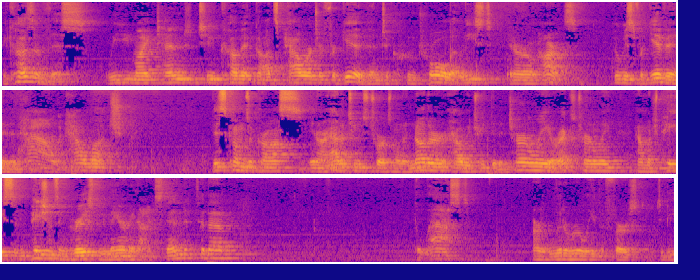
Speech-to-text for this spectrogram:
Because of this, we might tend to covet God's power to forgive and to control, at least in our own hearts, who is forgiven and how and how much. This comes across in our attitudes towards one another, how we treat them internally or externally, how much patience and grace we may or may not extend to them. The last are literally the first to be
